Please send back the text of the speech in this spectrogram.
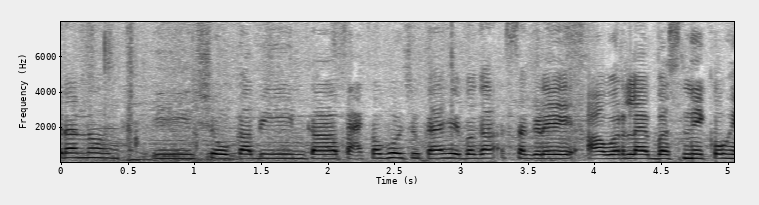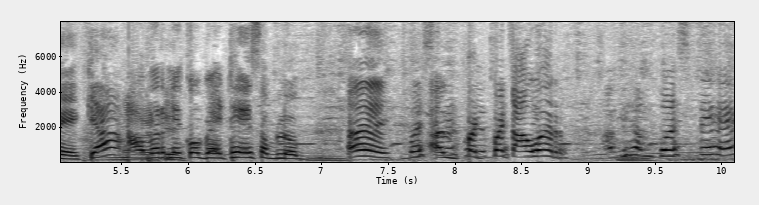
मित्रांनो ये शो का भी इनका पैकअप हो चुका है हे बघा सगळे आवरलाय. बसने को है. क्या? आवरने को बैठे हैं सब लोग. अय, पटपट आवर. अभी हम बसते हैं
